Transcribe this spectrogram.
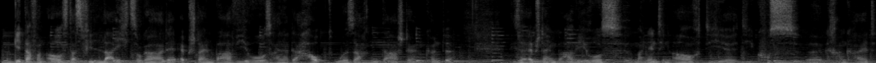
Man geht davon aus, dass vielleicht sogar der Epstein-Barr-Virus einer der Hauptursachen darstellen könnte. Dieser Epstein-Barr-Virus, man nennt ihn auch die, die Kusskrankheit,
